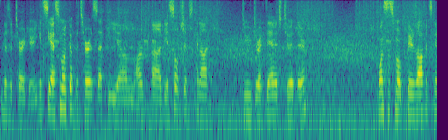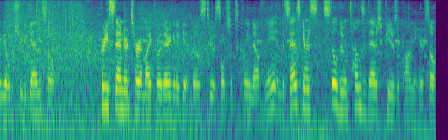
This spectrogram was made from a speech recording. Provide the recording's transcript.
there's a turret here. You can see I smoke up the turrets that the um, uh, the assault ships cannot do direct damage to it there. Once the smoke clears off, it's going to be able to shoot again, so pretty standard turret micro there. Going to get those two assault ships cleaned out for me. And the sand skimmer's still doing tons of damage to Peter's economy here, so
